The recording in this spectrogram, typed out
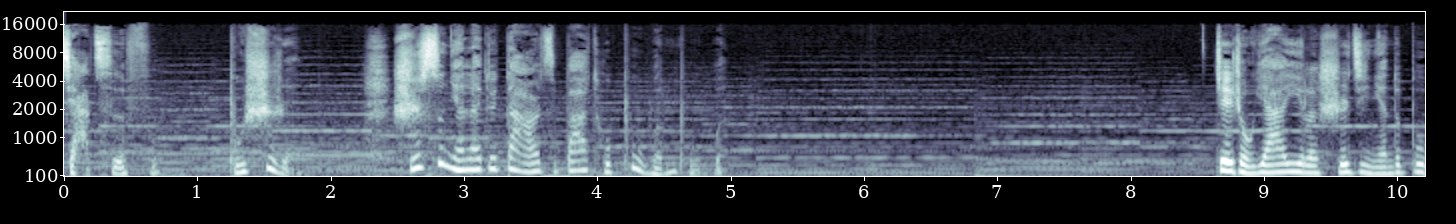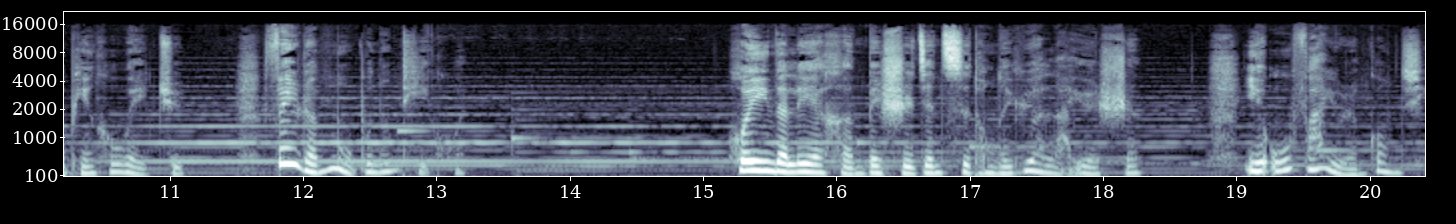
假慈父，不是人，十四年来对大儿子巴图不闻不问。这种压抑了十几年的不平和委屈，非人母不能体会。婚姻的裂痕被时间刺痛的越来越深，也无法与人共情。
